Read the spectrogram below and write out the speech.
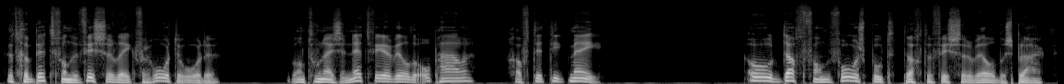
Het gebed van de visser leek verhoord te worden, want toen hij ze net weer wilde ophalen, gaf dit niet mee. O dag van voorspoed, dacht de visser wel bespraakt.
